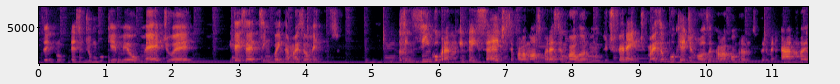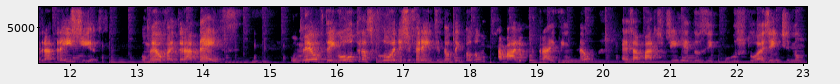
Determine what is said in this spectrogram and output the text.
Por exemplo, o preço de um buquê meu médio é 37,50 mais ou menos. Então, assim, 5 para 37, você fala, nossa, parece um valor muito diferente. Mas o buquê de rosa que ela compra no supermercado vai durar 3 dias. O meu vai durar 10. O meu tem outras flores diferentes, então tem todo um trabalho por trás. Então, essa parte de reduzir custo, a gente não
